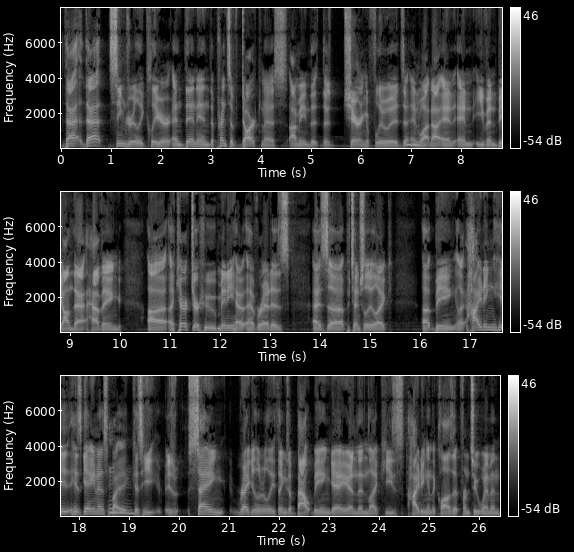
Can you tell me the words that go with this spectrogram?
that that seemed really clear and then in the prince of darkness i mean the the sharing of fluids and mm-hmm. whatnot and and even beyond that having uh, a character who many have, have read as as uh, potentially like uh, being like hiding his, his gayness because he is saying regularly things about being gay and then like he's hiding in the closet from two women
